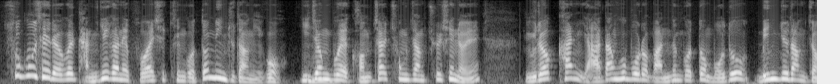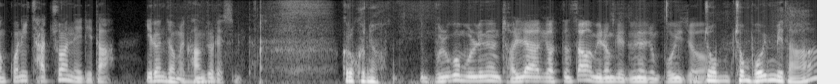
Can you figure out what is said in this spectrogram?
수구 세력을 단기간에 부활시킨 것도 민주당이고 이 정부의 검찰총장 출신을 유력한 야당 후보로 만든 것도 모두 민주당 정권이 자초한 일이다. 이런 점을 강조를 했습니다. 그렇군요. 물고 물리는 전략의 어떤 싸움 이런 게 눈에 좀 보이죠. 좀, 좀 보입니다.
